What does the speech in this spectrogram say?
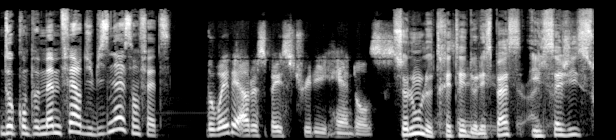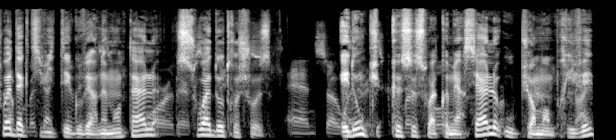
Donc on peut même faire du business en fait Selon le traité de l'espace, il s'agit soit d'activités gouvernementales, soit d'autre chose. Et donc, que ce soit commercial ou purement privé,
